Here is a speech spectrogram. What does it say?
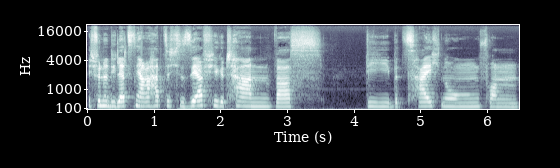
ich finde, die letzten Jahre hat sich sehr viel getan, was die Bezeichnung von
